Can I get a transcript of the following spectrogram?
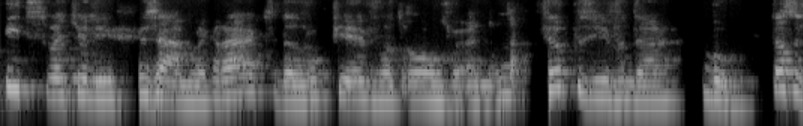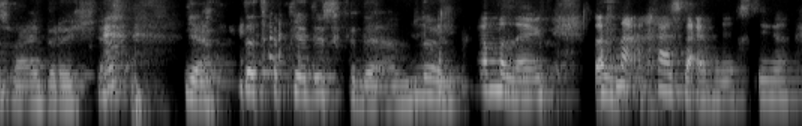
iets wat jullie gezamenlijk raakt. Dan roep je even wat over. En nou, veel plezier vandaag. Boem. Dat is een zwaaiberichtje. Ja, dat heb jij dus gedaan. Leuk. Helemaal leuk. Ik dacht, nou, ga zwaaibericht sturen.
